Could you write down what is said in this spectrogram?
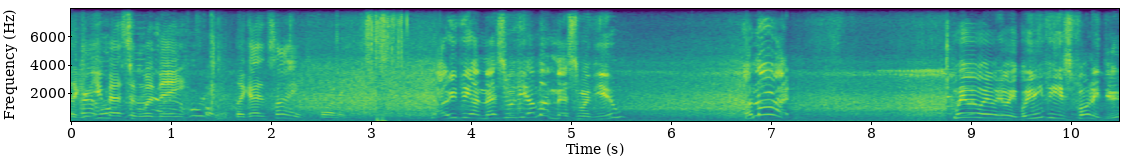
Like, are you Hold on, messing with me? Hold on. Like, it's not even funny. Oh, you think I'm messing with you? I'm not messing with you. I'm not. Wait, wait, wait, wait, wait. What do you think is funny, dude?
